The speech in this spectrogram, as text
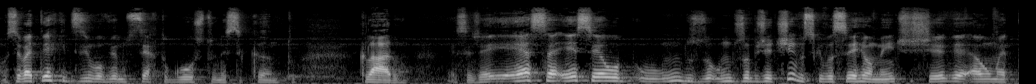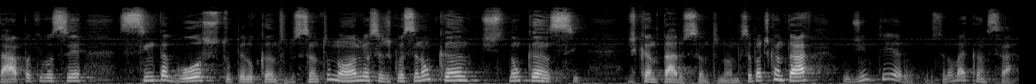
Você vai ter que desenvolver um certo gosto nesse canto, claro. Ou seja, essa, esse é o, dos, um dos objetivos que você realmente chega a uma etapa que você sinta gosto pelo canto do Santo Nome, ou seja, que você não cante, não canse de cantar o Santo Nome. Você pode cantar o dia inteiro, você não vai cansar.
